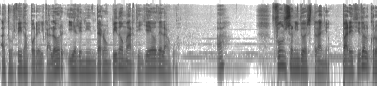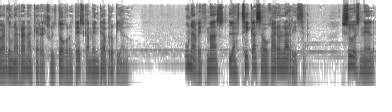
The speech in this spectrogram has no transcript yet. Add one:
aturdida por el calor y el ininterrumpido martilleo del agua. Ah. Fue un sonido extraño, parecido al croar de una rana que resultó grotescamente apropiado. Una vez más, las chicas ahogaron la risa. Sue Snell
